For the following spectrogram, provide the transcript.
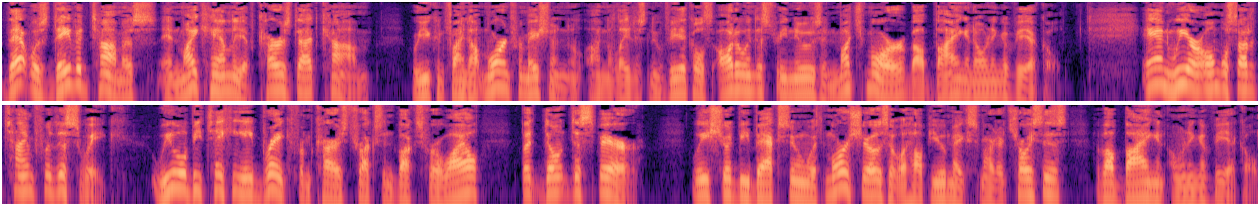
That was David Thomas and Mike Hanley of Cars.com where you can find out more information on the latest new vehicles, auto industry news, and much more about buying and owning a vehicle. And we are almost out of time for this week. We will be taking a break from cars, trucks, and bucks for a while, but don't despair. We should be back soon with more shows that will help you make smarter choices about buying and owning a vehicle.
